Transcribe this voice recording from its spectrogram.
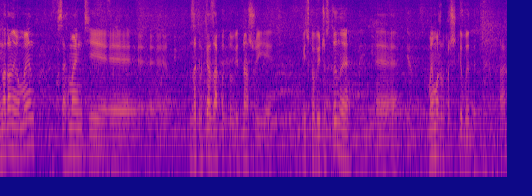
На даний момент в сегменті е, закриття запиту від нашої військової частини ми можемо трошки видихнути. Так?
